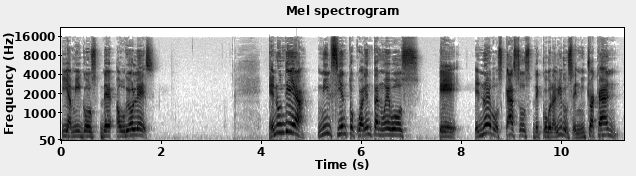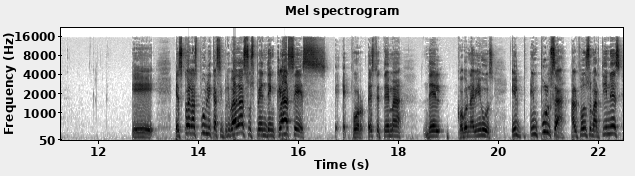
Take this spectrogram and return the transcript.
y amigos de Aureoles. En un día, 1.140 nuevos, eh, nuevos casos de coronavirus en Michoacán. Eh, escuelas públicas y privadas suspenden clases eh, por este tema del coronavirus. impulsa Alfonso Martínez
